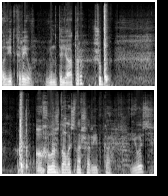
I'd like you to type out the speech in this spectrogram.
Відкрив вентилятор, щоб охлаждалась наша рибка. І ось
